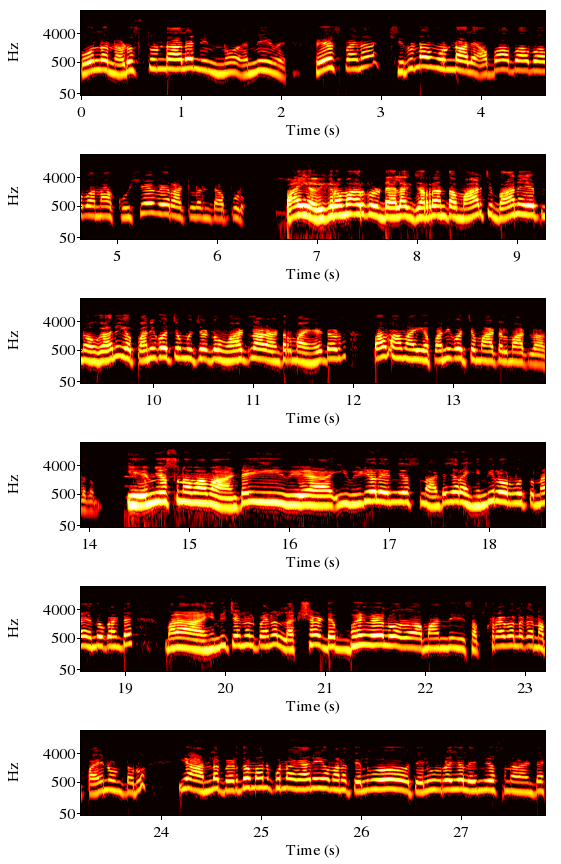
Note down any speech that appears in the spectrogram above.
ఫోన్లో నడుస్తుండాలి నీ నీ ఫేస్ పైన చిరునవ్వు ఉండాలి. అబ్బా బాబా నా ఖుషే వేరు అట్లాంటి అప్పుడు. పైగా విక్రమార్కుడు డైలాగ్ జర్రంతా మార్చి బాగానే చెప్పినావు కానీ ఇక పనికొచ్చే ముచ్చట్లు మాట్లాడంటారు మా హేటర్స్ పా మామ ఇక పనికొచ్చే మాటలు మాట్లాడదాం. ఏం చేస్తున్నావు మామ? అంటే ఈ ఈ వీడియోలో ఏం చేస్తున్నా అంటే జర హిందీలో వరుగుతున్నా ఎందుకంటే మన హిందీ ఛానల్ పైన లక్ష డెబ్బై వేలు మంది సబ్స్క్రైబర్ల కన్నా పైన ఉంటారు. ఇక అందులో పెడదాం అనుకున్నా కానీ ఇక మన తెలుగు తెలుగు ప్రజలు ఏం చేస్తున్నారంటే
